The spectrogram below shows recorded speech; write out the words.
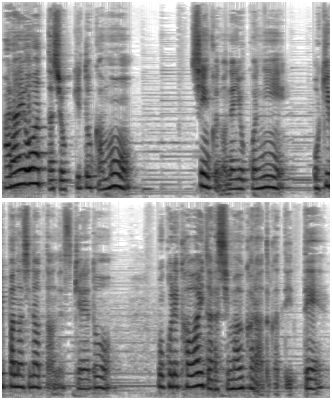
洗い終わった食器とかも、シンクのね、横に置きっぱなしだったんですけれど、もうこれ乾いたらしまうからとかって言って、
